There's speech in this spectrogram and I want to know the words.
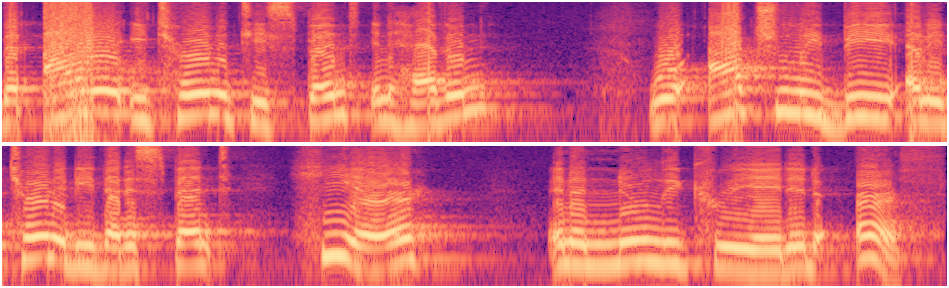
that our eternity spent in heaven will actually be an eternity that is spent here in a newly created earth.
